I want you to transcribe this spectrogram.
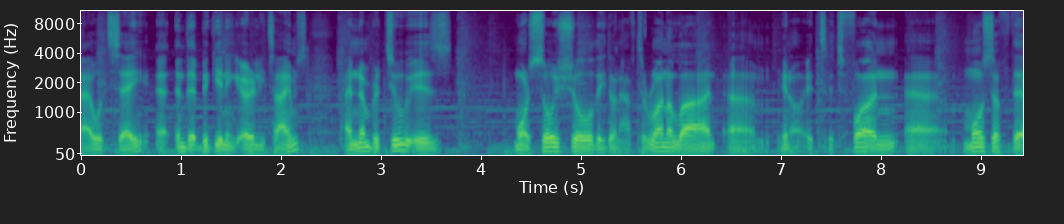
I would say uh, in the beginning, early times. And number two is more social. They don't have to run a lot. Um, you know, it's it's fun. Uh, most of the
